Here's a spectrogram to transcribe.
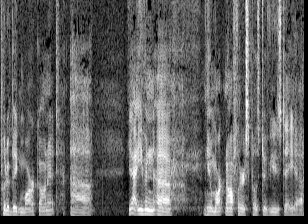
put a big mark on it. Uh, yeah, even, uh, you know, Mark Knopfler is supposed to have used a, uh,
